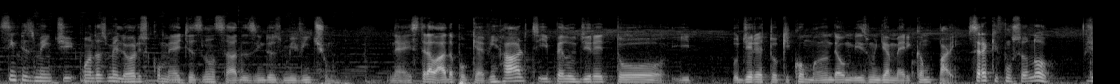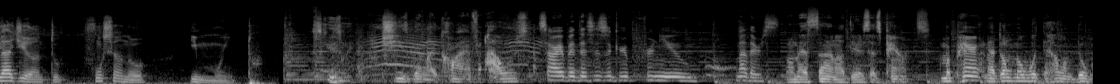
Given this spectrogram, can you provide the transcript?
simplesmente uma das melhores comédias lançadas em 2021. Né, estrelada por Kevin Hart e pelo diretor e o diretor que comanda é o mesmo de American Pie. Será que funcionou? Já adianto, funcionou e muito. Excuse me. She's been like crying for hours. Sorry, but this is a group for new mothers. On that sign out there it says parents. I'm a parent and I don't know what the hell I'm doing.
